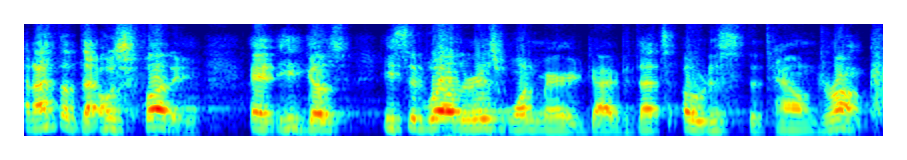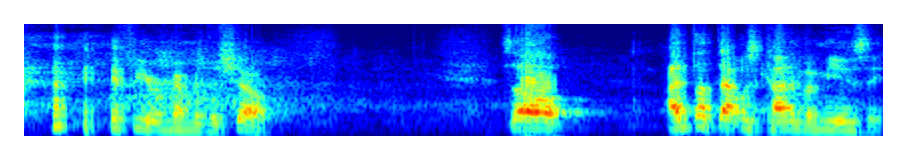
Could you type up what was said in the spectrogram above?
And I thought that was funny. And he goes, He said, Well, there is one married guy, but that's Otis the town drunk, if you remember the show. So I thought that was kind of amusing.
